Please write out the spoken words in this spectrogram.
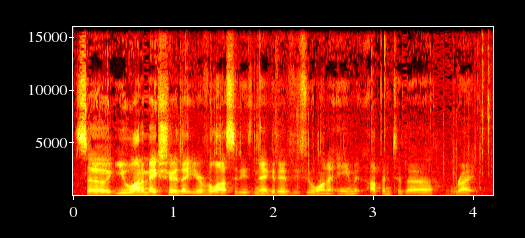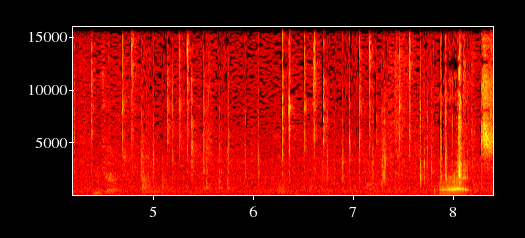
So you want to make sure that your velocity is negative if you want to aim it up and to the right. Okay. All right.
